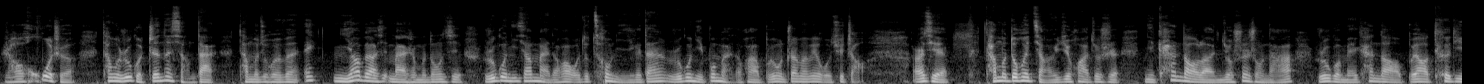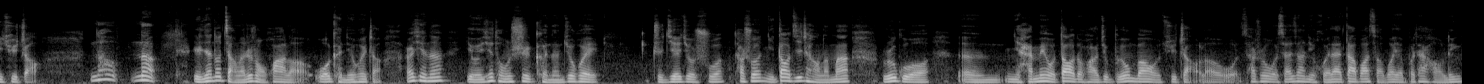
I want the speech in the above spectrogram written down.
然后或者他们如果真的想带，他们就会问，哎，你要不要买什么东西？如果你想买的话，我就凑你一个单；如果你不买的话，不用专门为我去找。而且他们都会讲一句话，就是你看到了你就顺手拿，如果没看到不要特地去找。那那人家都讲了这种话了，我肯定会找。而且呢，有一些同事可能就会。直接就说，他说你到机场了吗？如果嗯你还没有到的话，就不用帮我去找了。我他说我想想你回来大包小包也不太好拎，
